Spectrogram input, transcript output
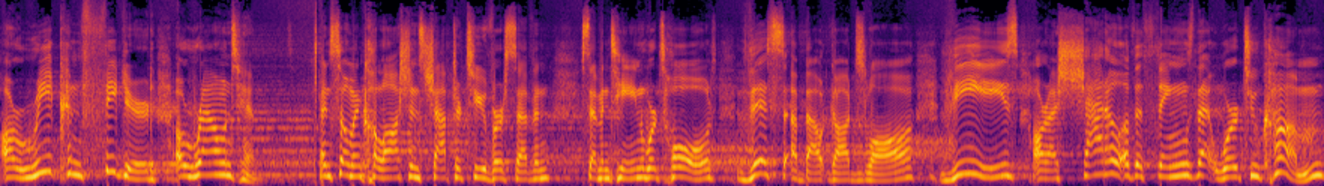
are reconfigured around him. And so in Colossians chapter 2 verse 7 17 we're told this about God's law. These are a shadow of the things that were to come.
